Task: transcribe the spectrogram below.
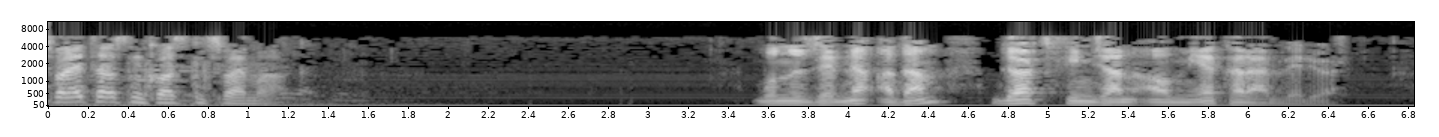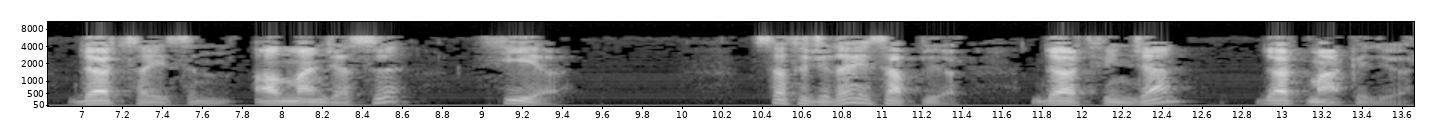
Zwei Tassen kosten 2 Mark. Bunun üzerine adam 4 fincan almaya karar veriyor. 4 sayısının Almancası vier. Satıcı da hesaplıyor. 4 fincan 4 mark ediyor.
